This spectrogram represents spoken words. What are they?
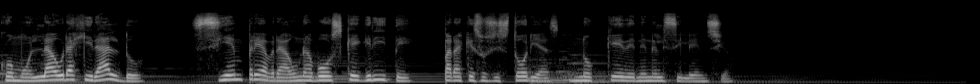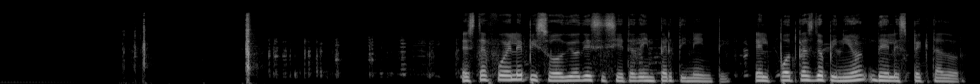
como Laura Giraldo, siempre habrá una voz que grite para que sus historias no queden en el silencio. Este fue el episodio 17 de Impertinente, el podcast de opinión del espectador.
